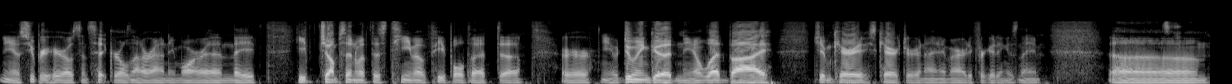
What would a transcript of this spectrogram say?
you know superheroes since hit girl's not around anymore and they he jumps in with this team of people that uh, are you know doing good and, you know led by jim carrey's character and i am already forgetting his name um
